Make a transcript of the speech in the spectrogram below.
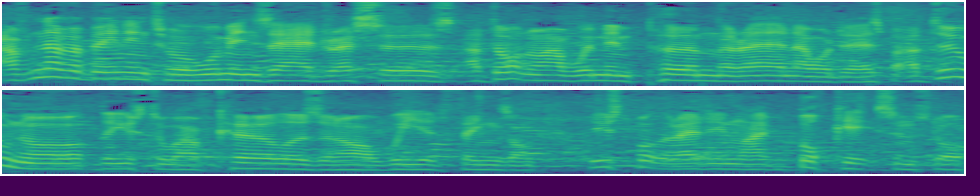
I've never been into a women's hairdressers. I don't know how women perm their hair nowadays, but I do know they used to have curlers and all weird things on. They used to put their head in like buckets and stuff.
